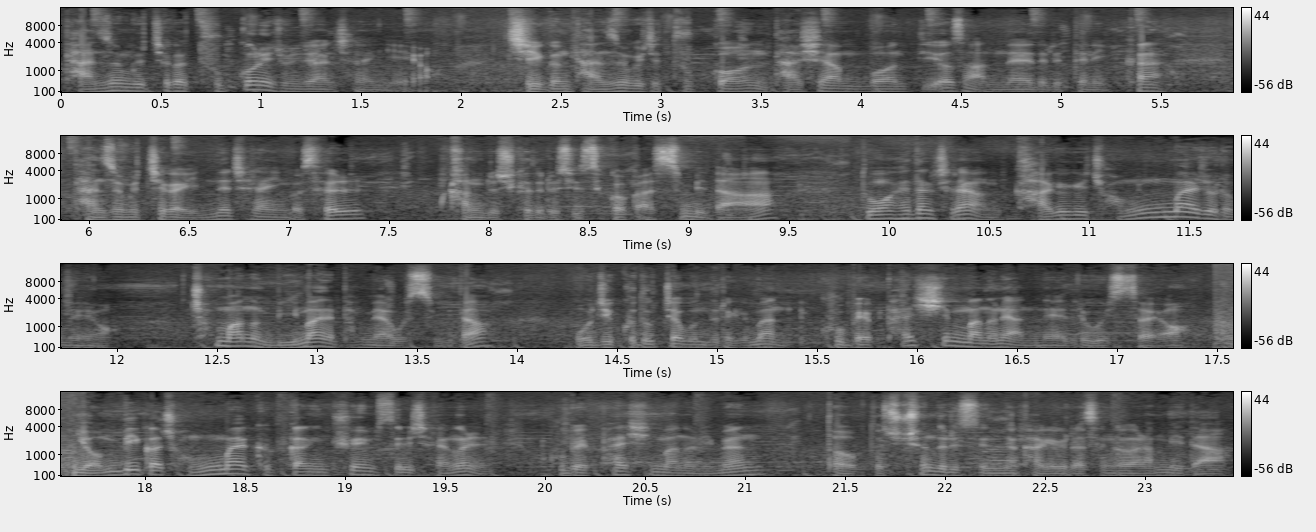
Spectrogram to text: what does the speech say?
단선 교체가 두 건이 존재하는 차량이에요. 지금 단선 교체 두 건 다시 한번 띄어서 안내해 드릴 테니까 단선 교체가 있는 차량인 것을 강조시켜 드릴 수 있을 것 같습니다. 또한 해당 차량 가격이 정말 저렴해요. 천만 원 미만에 판매하고 있습니다. 오직 구독자분들에게만 980만 원에 안내해드리고 있어요. 연비가 정말 극강인 QM3 차량을 980만 원이면 더욱더 추천드릴 수 있는 가격이라 생각을 합니다.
